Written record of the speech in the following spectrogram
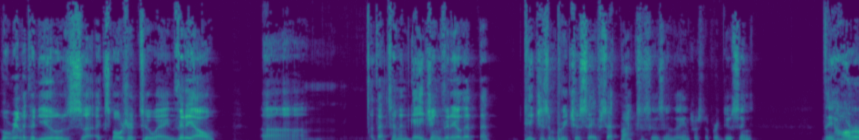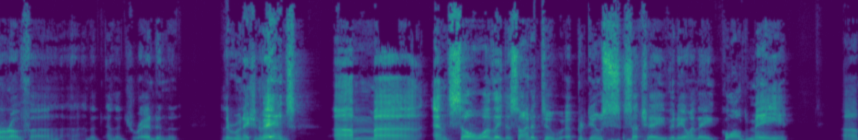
who really could use uh, exposure to a video. Um, that's an engaging video that that teaches and preaches safe sex practices in the interest of reducing the horror of uh, uh, the, and the dread and the, the ruination of AIDS. Um, uh, and so uh, they decided to uh, produce such a video, and they called me. Uh,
